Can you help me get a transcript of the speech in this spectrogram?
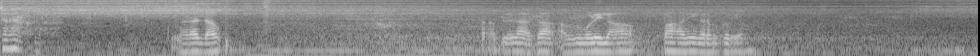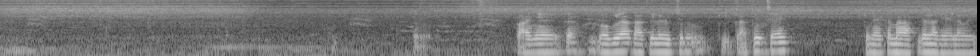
चला. घरात जाऊ. आपल्याला आता आंघोळीला पाणी गरम करूया. पाणी आहे तर बघूया काकीला विचारून की काकींचं आहे की नाही तर मग आपल्याला घ्यायला होईल.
